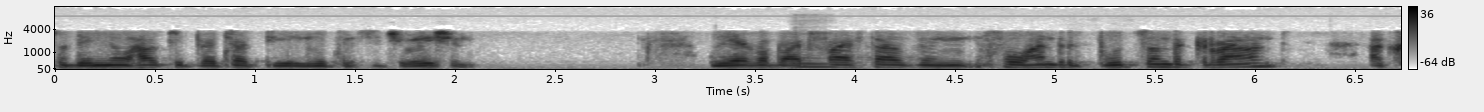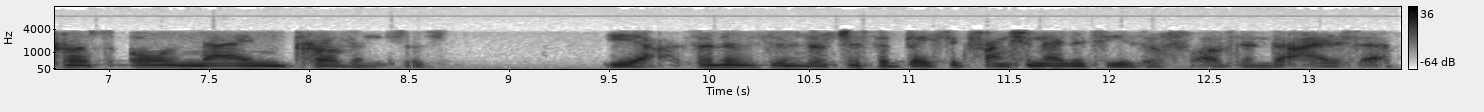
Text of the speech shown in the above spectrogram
So they know how to better deal with the situation. We have about mm. 5,400 boots on the ground across all nine provinces. Yeah, so those are just the basic functionalities of, of the, the Eyerus app.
